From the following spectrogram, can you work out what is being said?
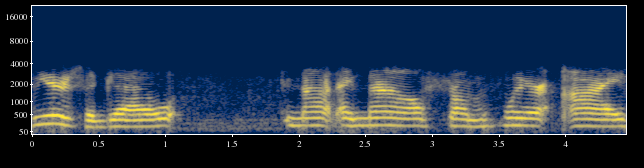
years ago, not a mile from where I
